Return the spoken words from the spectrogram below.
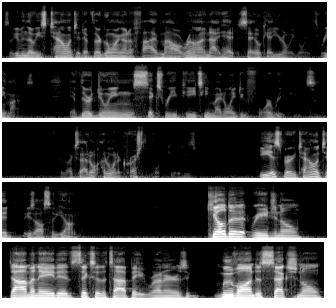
So even though he's talented, if they're going on a five mile run, I'd say, okay, you're only going three miles. If they're doing six repeats, he might only do four repeats. Because like I said, I don't, I don't want to crush the poor kid. He's he is very talented. He's also young. killed it at regional, dominated six of the top eight runners, move on to sectional.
